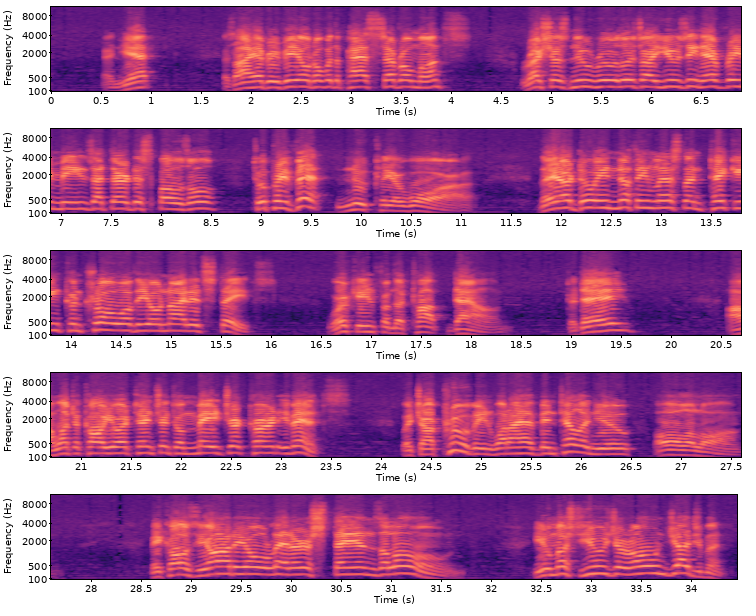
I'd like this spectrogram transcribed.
And yet as I have revealed over the past several months, Russia's new rulers are using every means at their disposal to prevent nuclear war. They are doing nothing less than taking control of the United States, working from the top down. Today I want to call your attention to major current events which are proving what I have been telling you all along because the AUDIO letter stands alone. You must use your own judgment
